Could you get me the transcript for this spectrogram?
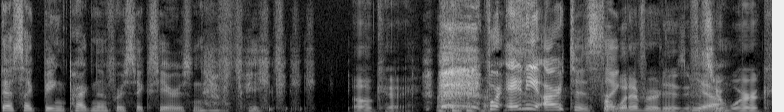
that's like being pregnant for six years and have a baby. Okay. for any artist, For like whatever it is, if Yeah. it's your work,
